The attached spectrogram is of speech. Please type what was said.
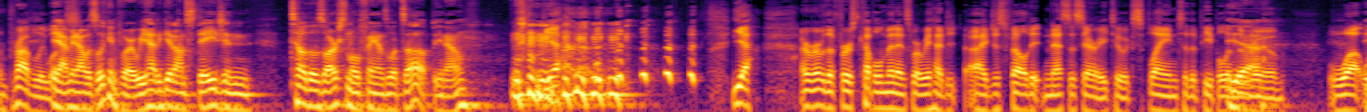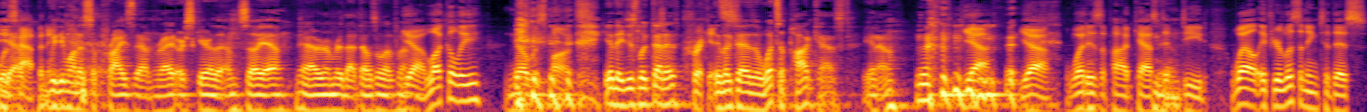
And probably was. Yeah, I mean, I was looking for it. We had to get on stage and tell those Arsenal fans what's up, you know? yeah. yeah. I remember the first couple minutes where we had to, I just felt it necessary to explain to the people in Yeah. the room what was yeah, happening. We didn't want to surprise them, right? Or scare them. So, yeah. Yeah, I remember that. That was a lot of fun. yeah, luckily, no response. Yeah, they just looked at it. Crickets. They looked at it as, what's a podcast, you know? yeah, yeah. What is a podcast indeed? Well, if you're listening to this,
